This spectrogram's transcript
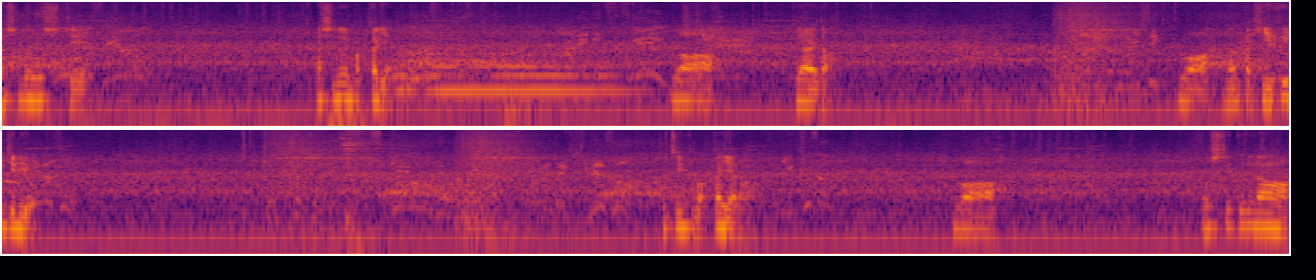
足止めして。足止めばっかりやな。うわやられた。うわなんか火吹いてるよ。突撃ばっかりやな。うわしてくるな。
